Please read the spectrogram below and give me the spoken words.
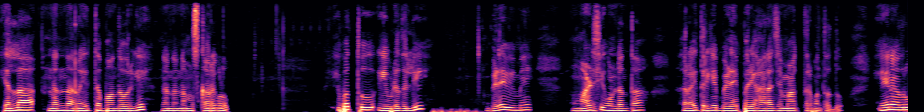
ಎಲ್ಲ ನನ್ನ ರೈತ ಬಾಂಧವರಿಗೆ ನನ್ನ ನಮಸ್ಕಾರಗಳು. ಇವತ್ತು ಈ ವಿಡಿಯೋದಲ್ಲಿ ಬೆಳೆ ವಿಮೆ ಮಾಡಿಸಿಕೊಂಡಂಥ ರೈತರಿಗೆ ಬೆಳೆ ಪರಿಹಾರ ಜಮಾ ಆಗ್ತಿರುವಂಥದ್ದು ಏನಾದರೂ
